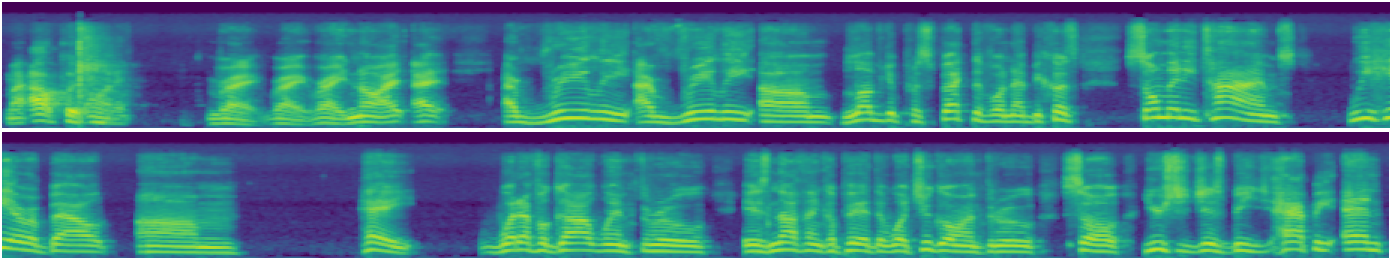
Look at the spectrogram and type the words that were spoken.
my output on it. Right, right, right. No, I, I, I really, I really um love your perspective on that because so many times we hear about um, hey, whatever God went through is nothing compared to what you're going through. So you should just be happy. And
